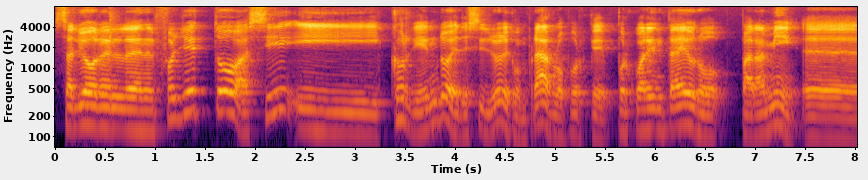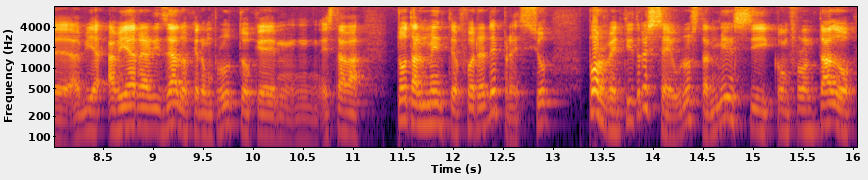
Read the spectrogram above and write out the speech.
Salió en el, folleto así y corriendo he decidido de comprarlo porque por 40 euros para mí eh, había, realizado que era un producto que mm, estaba totalmente fuera de precio. Por 23 euros también si confrontado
